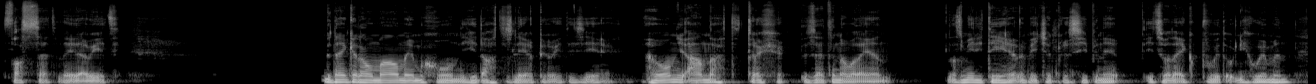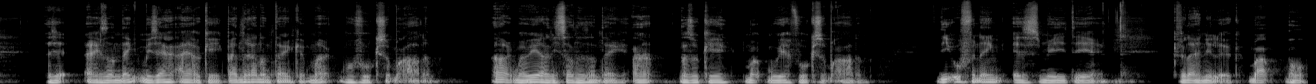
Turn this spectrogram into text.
vastzetten, dat je dat weet. We denken allemaal, maar je moet gewoon die gedachten leren prioritiseren. Gewoon je aandacht terugzetten naar wat je aan... Dat is mediteren, een beetje in principe. Nee? Iets wat ik bijvoorbeeld ook niet goed in ben. Als je ergens aan denkt, moet je zeggen, ah ja, oké, ik ben eraan aan het denken, maar ik moet focussen op adem. Ah, ik ben weer aan iets anders aan het denken. Ah, dat is oké, maar ik moet weer focussen op adem. Die oefening is mediteren. Ik vind dat niet leuk. Maar bon,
